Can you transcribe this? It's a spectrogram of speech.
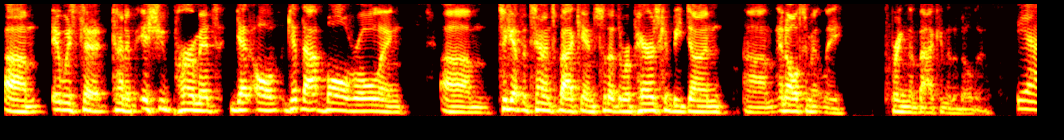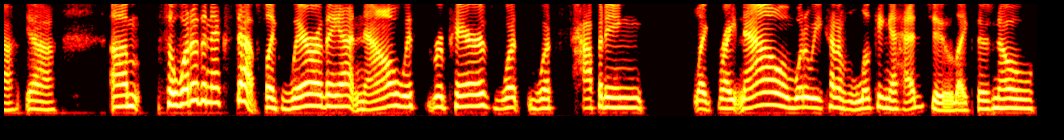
um, it was to kind of issue permits get all get that ball rolling um, to get the tenants back in so that the repairs could be done um, and ultimately bring them back into the building. Yeah yeah um, so what are the next steps? Like where are they at now with repairs? What what's happening like right now and what are we kind of looking ahead to? Like there's no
